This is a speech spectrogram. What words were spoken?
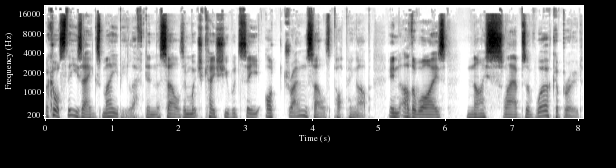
Of course, these eggs may be left in the cells, in which case you would see odd drone cells popping up in otherwise nice slabs of worker brood.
